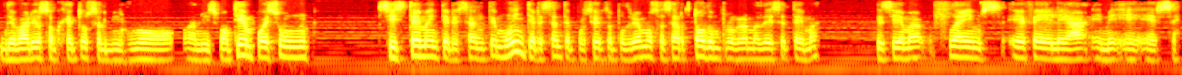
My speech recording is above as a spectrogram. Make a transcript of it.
de varios objetos al mismo, al mismo tiempo. Es un sistema interesante, muy interesante por cierto, podríamos hacer todo un programa de ese tema que se llama Flames, F-L-A-M-E-S.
